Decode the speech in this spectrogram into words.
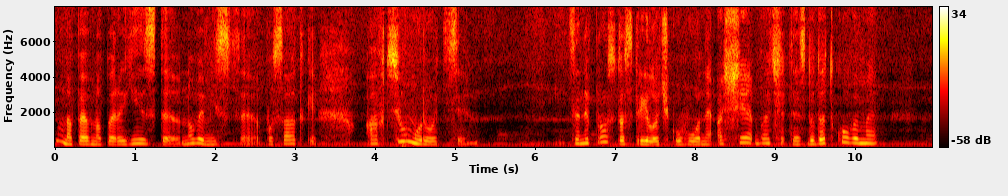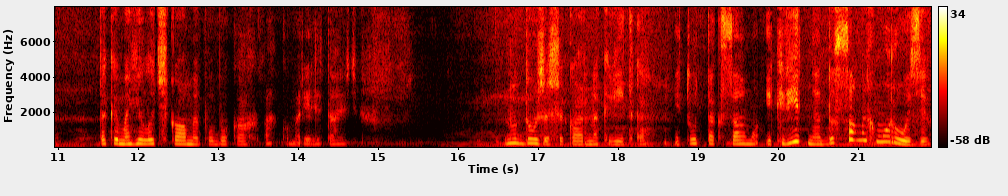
Ну, напевно, переїзд, е, нове місце посадки. А в цьому році це не просто стрілочку гоне, а ще, бачите, з додатковими такими гілочками по боках. Комарі літають. Ну, дуже шикарна квітка. І тут так само. І квітне до самих морозів.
